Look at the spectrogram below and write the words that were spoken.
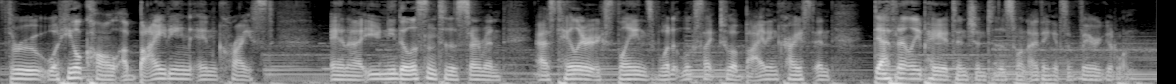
through what he'll call abiding in Christ. And uh, you need to listen to the sermon as Taylor explains what it looks like to abide in Christ, and definitely pay attention to this one. I think it's a very good one.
